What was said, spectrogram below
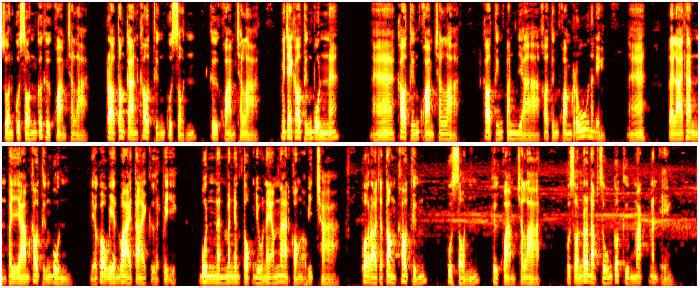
ส่วนกุศลก็คือความฉลาด เราต้องการเข้าถึงกุศลคือความฉลาด ไม่ใช่เข้าถึงบุญนะนะ เข้าถึงความฉลาด เข้าถึงปัญญาเข้าถึงความรู้นั่นเองนะหลายๆ ท่านพยายามเข้าถึงบุญ เดี๋ยวก็เวียนว่ายตายเกิดไปอีก บุญนั้นมันยังตกอยู่ในอำนาจของอวิชชา พวกเราจะต้องเข้าถึงกุศลคือความฉลาด กุศลระดับสูงก็คือมรรคนั่นเอง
